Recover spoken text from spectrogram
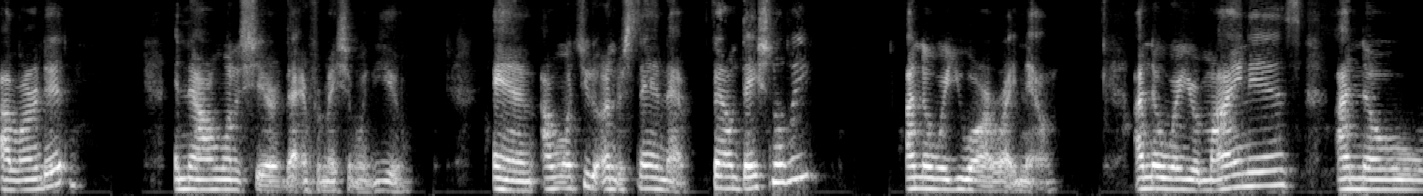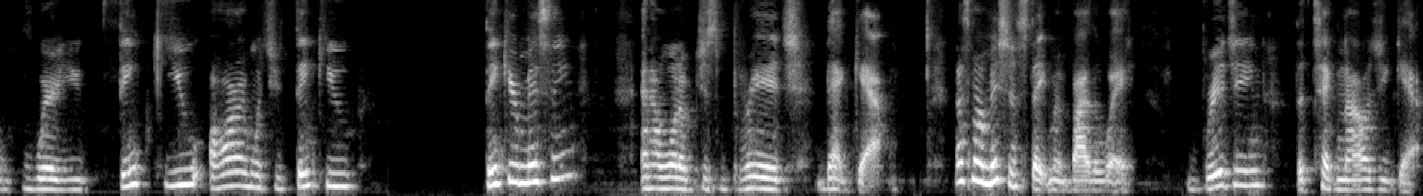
I learned it, and now I want to share that information with you. And I want you to understand that foundationally, I know where you are right now. I know where your mind is. I know where you think you are and what you think you think you're missing. And I want to just bridge that gap. That's my mission statement, by the way bridging the technology gap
